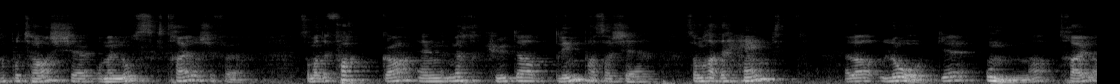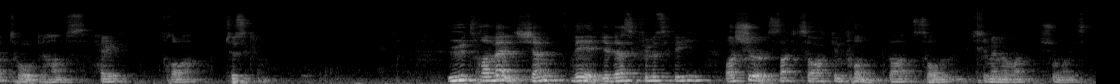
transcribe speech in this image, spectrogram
reportasje om en norsk trailersjåfør som hadde fakka en mørkhuda blindpassasjer som hadde hengt eller ligget under trailertoget hans helt fra Tyskland. Ut fra velkjent VG-desk-filosofi var selvsagt saken fronta som kriminaljournalistikk.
